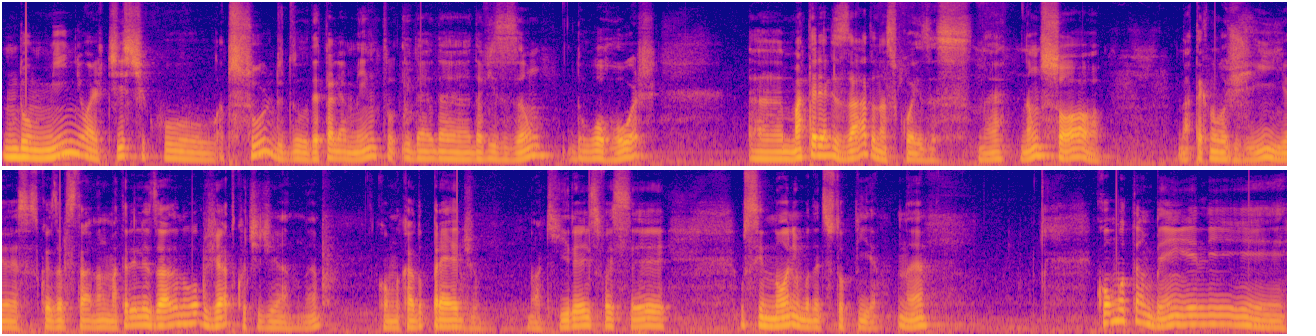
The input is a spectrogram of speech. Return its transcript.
um domínio artístico absurdo do detalhamento e da, da, da visão do horror uh, materializado nas coisas, né? Não só na tecnologia, essas coisas abstratas, não, materializada no objeto cotidiano, né? Como no caso do prédio. No Akira, isso vai ser o sinônimo da distopia, né? Como também ele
